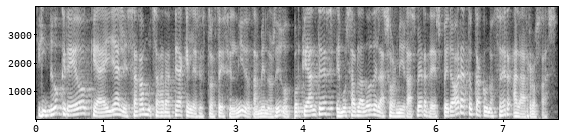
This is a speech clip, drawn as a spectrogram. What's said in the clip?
Y no creo que a ella les haga mucha gracia que les destrocéis el nido, también os digo. Porque antes hemos hablado de las hormigas verdes, pero ahora toca conocer a las rojas.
